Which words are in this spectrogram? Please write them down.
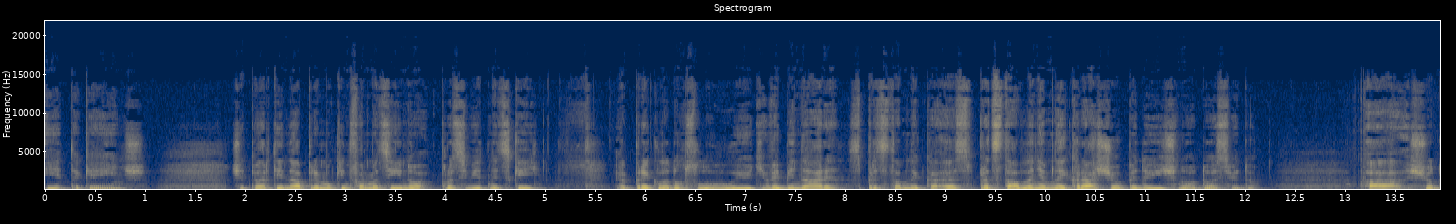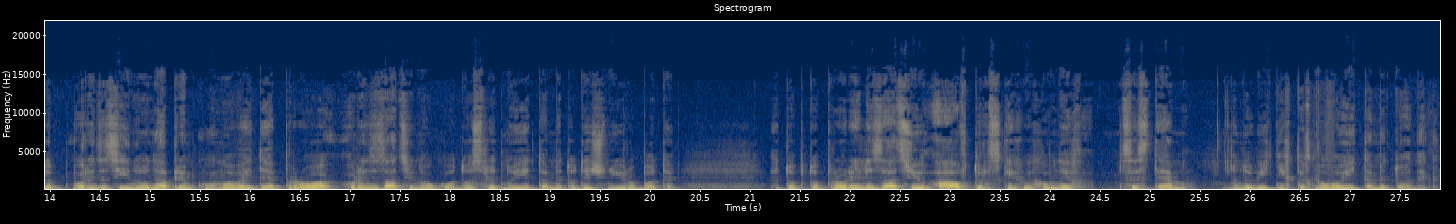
і таке інше. Четвертий напрямок інформаційно-просвітницький. Е, Прикладом слугують вебінари з, е, з представленням найкращого педагогічного досвіду. А щодо організаційного напрямку, мова йде про організацію науково-дослідної та методичної роботи, тобто про реалізацію авторських виховних систем, новітніх технологій та методик.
